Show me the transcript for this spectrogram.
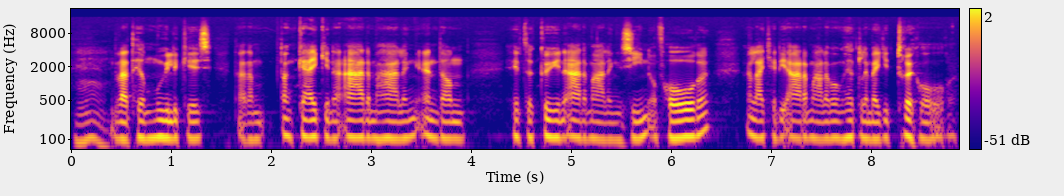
Hmm. waar het heel moeilijk is, nou, dan, dan kijk je naar ademhaling en dan, heeft, dan kun je een ademhaling zien of horen. En laat je die ademhaling ook een heel klein beetje terug horen.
